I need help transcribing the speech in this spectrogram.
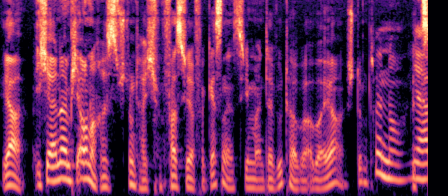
ja, ich erinnere mich auch noch, das stimmt, habe ich fast wieder vergessen, als ich jemanden interviewt habe, aber ja, stimmt. Genau, ja,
